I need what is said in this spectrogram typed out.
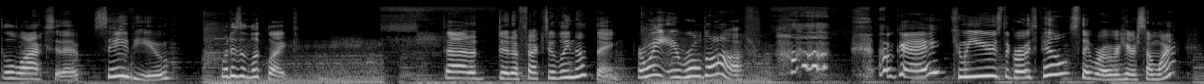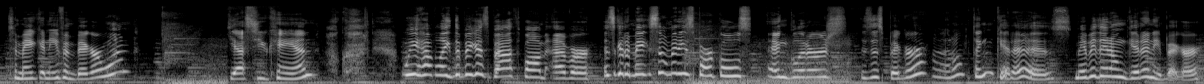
the laxative, save you. What does it look like? That did effectively nothing. Or wait, it rolled off. okay. Can we use the growth pills? They were over here somewhere to make an even bigger one. Yes, you can. Oh god, we have like the biggest bath bomb ever. It's gonna make so many sparkles and glitters. Is this bigger? I don't think it is. Maybe they don't get any bigger.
